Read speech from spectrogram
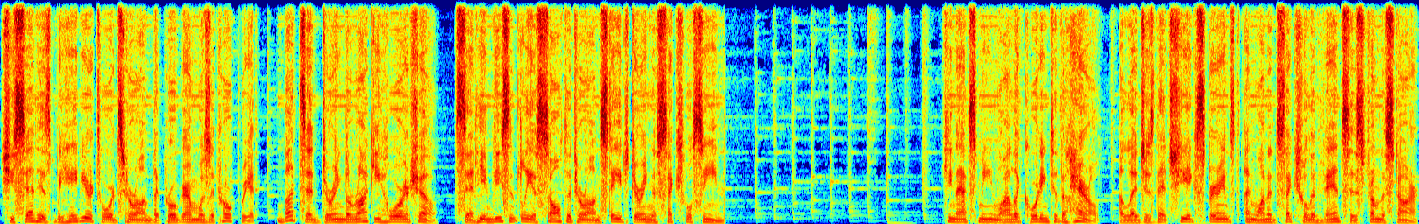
She said his behavior towards her on the program was appropriate, but said during the Rocky Horror Show, said he indecently assaulted her on stage during a sexual scene. Heynatz meanwhile according to the Herald, alleges that she experienced unwanted sexual advances from the star.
